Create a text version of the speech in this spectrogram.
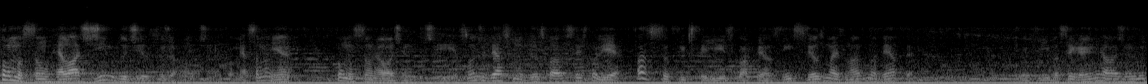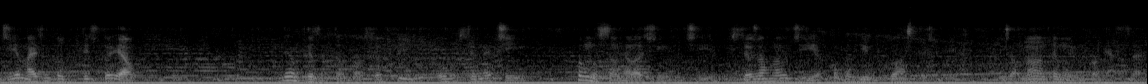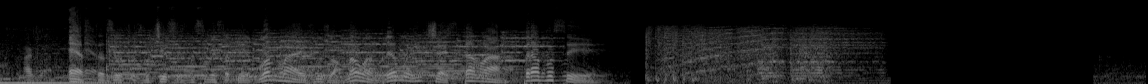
Promoção reloginho do dia do seu jornal dia. Começa amanhã. Promoção reloginho do dia. São diversos modelos para você escolher. Faça seu filho feliz com apenas 20 seus mais 9,90. E você ganha um relógio do dia mais um produto editorial. Dê um presentão para o seu filho ou o seu netinho. Promoção Reloginho do Dia. O seu jornal dia, como o Rio gosta de ver. O Jornal André Moinho agora. Estas e outras notícias você vai saber logo mais no Jornal André Moinho que já está no ar para você.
